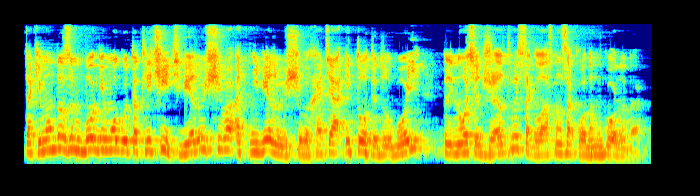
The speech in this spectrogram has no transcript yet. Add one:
Таким образом, боги могут отличить верующего от неверующего, хотя и тот, и другой приносят жертвы согласно законам города.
